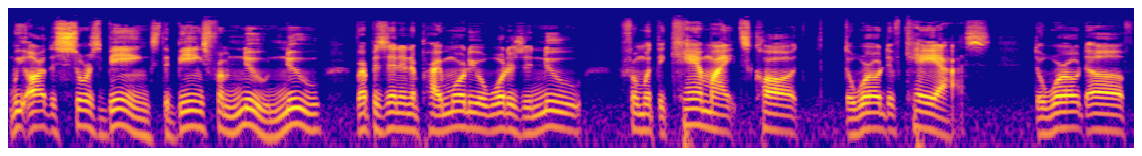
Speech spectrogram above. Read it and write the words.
We are the source beings, the beings from Nu. Nu representing the primordial waters of Nu from what the Kamites called the world of chaos, the world of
